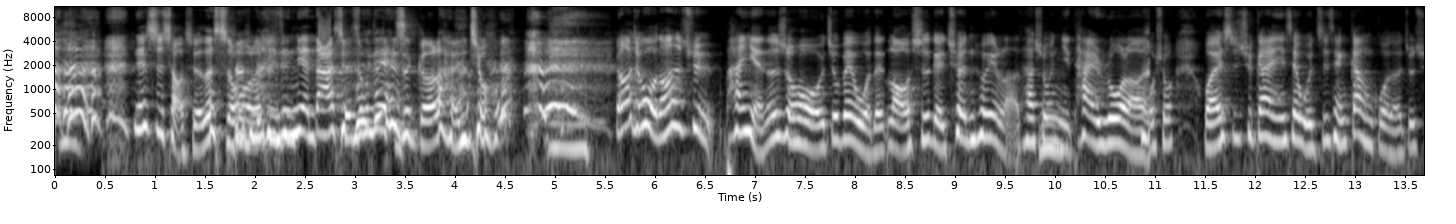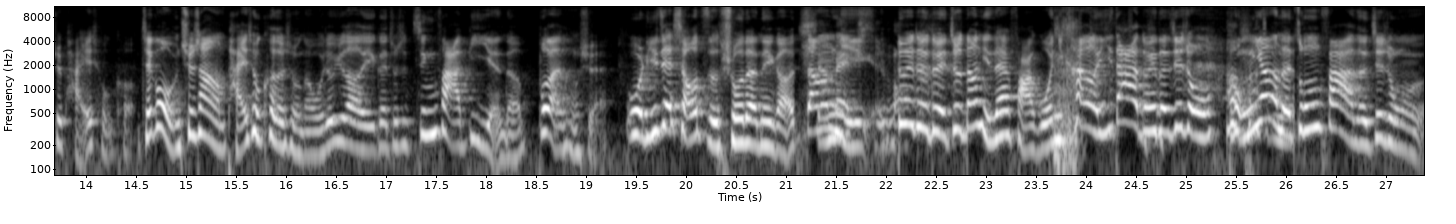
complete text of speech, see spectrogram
那是小学的时候了，毕竟念大学中间也是隔了很久。然后结果我当时去攀岩的时候，就被我的老师给劝退了。他说你太弱了。我说我还是去干一些我之前干过的，就去排球课。结果我们去上排球课的时候呢，我就遇到了一个就是金发碧眼的波兰同学。我理解小紫说的那个，当你对对对，就当你在法国，你看到一大堆的这种 同样的棕发的这种。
